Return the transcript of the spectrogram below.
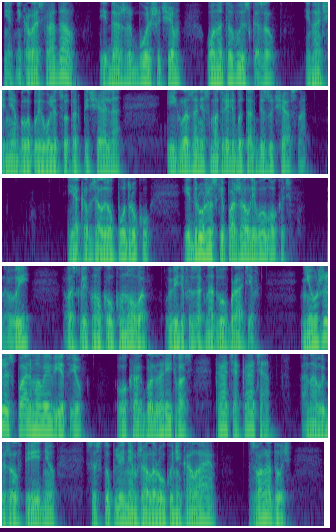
Нет, Николай страдал, и даже больше, чем он это высказал, иначе не было бы его лицо так печально, — и глаза не смотрели бы так безучастно. Яков взял его под руку и дружески пожал его локоть. «Вы?» — воскликнул Колкунова, увидев из окна двух братьев. «Неужели с пальмовой ветвью? О, как благодарить вас! Катя, Катя!» Она выбежала в переднюю, с иступлением жала руку Николая, звала дочь.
